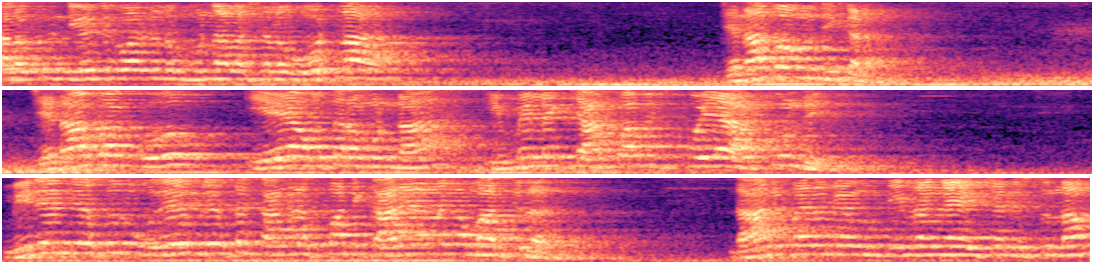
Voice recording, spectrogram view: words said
కల్వకుర్తి నియోజకవర్గంలో మూడు నాలుగు లక్షల ఓట్ల జనాభా ఉంది ఇక్కడ. జనాభాకు ఏ అవసరం ఉన్నా ఎమ్మెల్యే క్యాంప్ ఆఫీస్కి పోయే హక్కు ఉంది. మీరేం చేస్తారు ఉదయం చేస్తే కాంగ్రెస్ పార్టీ కార్యాలయంగా మార్చినారు దానిపైన మేము తీవ్రంగా హెచ్చరిస్తున్నాం.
